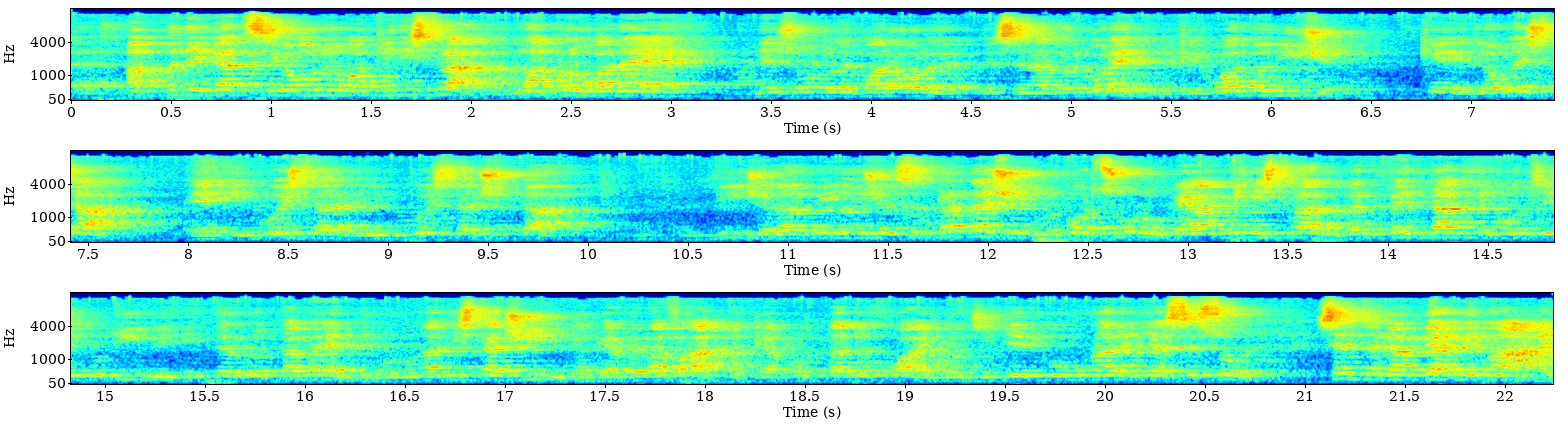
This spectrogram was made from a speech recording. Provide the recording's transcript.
eh, abnegazione ho amministrato. La prova ne è, ne sono le parole del senatore Coletti, perché quando dice che l'onestà in in questa città dice dal 1975, forse uno che ha amministrato per vent'anni consecutivi ininterrottamente con una lista civica che aveva fatto e che ha portato qua i consiglieri comunali e gli assessori senza cambiarli mai,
